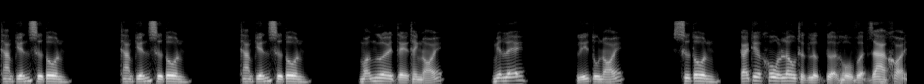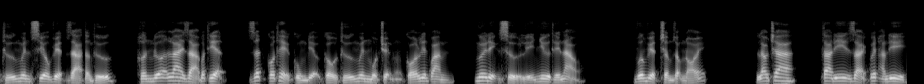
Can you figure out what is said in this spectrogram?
Tham kiến sư tôn. Tham kiến sư tôn. Tham kiến sư tôn. Mọi người tề thanh nói. Miễn lễ. Lý tú nói. Sư tôn, cái kia khô lâu thực lực tựa hồ vượt ra khỏi thứ nguyên siêu việt giả tầm thứ, hơn nữa lai giả bất thiện, rất có thể cùng địa cầu thứ nguyên một chuyện có liên quan, ngươi định xử lý như thế nào? Vương việt trầm giọng nói. Lao cha, ta đi giải quyết hắn đi.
